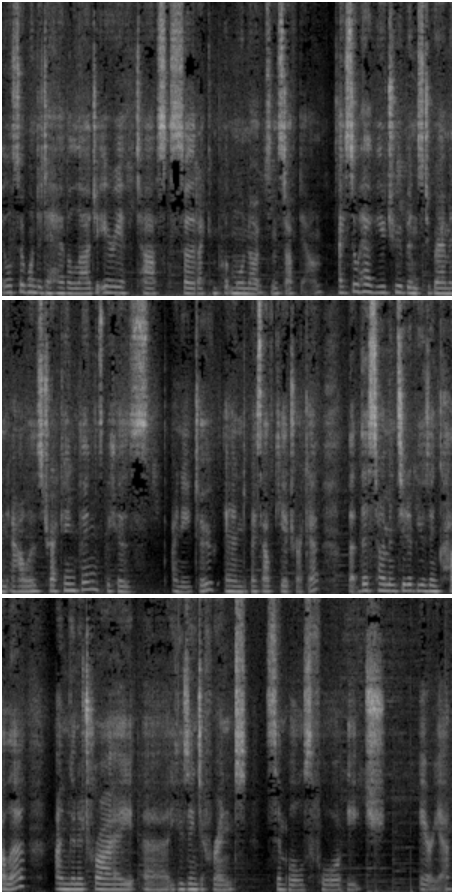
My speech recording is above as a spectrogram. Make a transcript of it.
I also wanted to have a larger area for tasks so that I can put more notes and stuff down. I still have YouTube, Instagram and hours tracking things because I need to and my self-care tracker but this time instead of using colour I'm going to try uh, using different symbols for each area.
